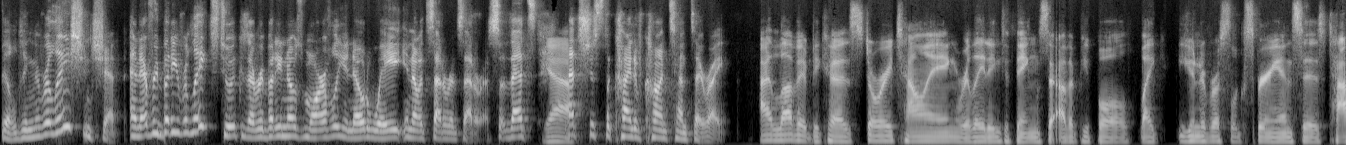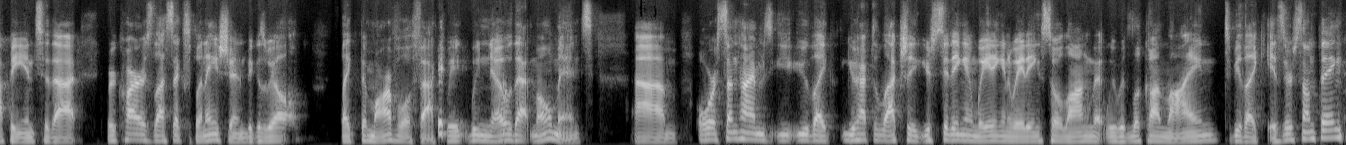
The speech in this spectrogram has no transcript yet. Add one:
building the relationship and everybody relates to it because everybody knows marvel you know to wait you know et cetera et cetera so that's Yeah. that's just the kind of content i write I love it because storytelling, relating to things that other people like universal experiences, tapping into that requires less explanation because we all like the Marvel effect. we we know that moment. Um, or sometimes you, you like you have to actually you're sitting and waiting and waiting so long that we would look online to be like, is there something?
